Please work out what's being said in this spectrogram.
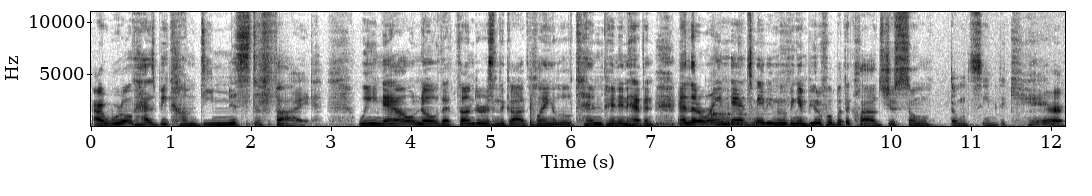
our world has become demystified. We now know that thunder isn't the gods playing a little ten pin in heaven, and that a rain dance may be moving and beautiful, but the clouds just so don't seem to care.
